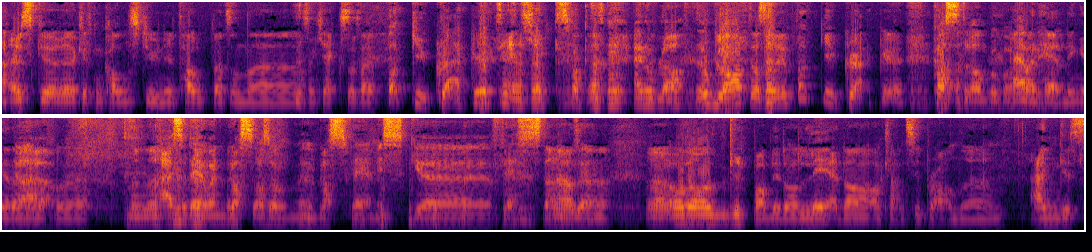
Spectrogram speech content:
Jeg husker eh, Clifton Collins Jr. tar opp et sånn, eh, sånn kjeks og sier Fuck you, cracker! Det er kjeks, faktisk. En oblat. Oblat, og sier Fuck you, cracker! Kaster han på bakken. Jeg er jo en hedning, er det Ja, ja. derfor eh, Men Nei, så det er jo en blas, altså, blasfemisk uh, fest. Ja, det er det. uh, og da gruppa blir da ledet av Clancy Brown, uh, Angus,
